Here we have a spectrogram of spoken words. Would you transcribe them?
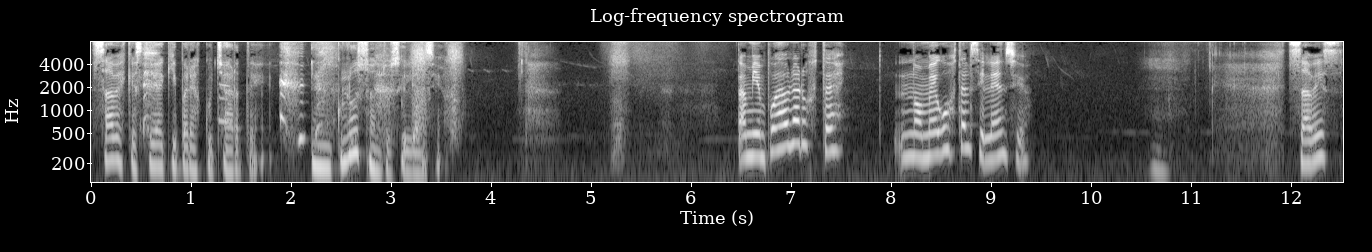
Sabes que estoy aquí para escucharte, incluso en tu silencio. También puede hablar usted. No me gusta el silencio. ¿Sabes?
